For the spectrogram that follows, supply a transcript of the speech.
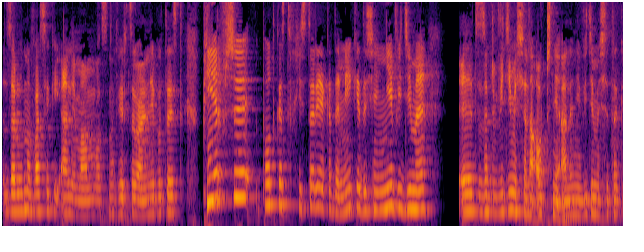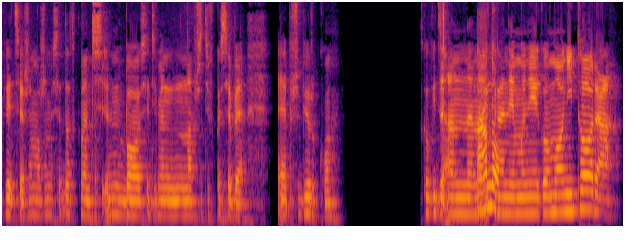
zarówno Was, jak i Anię mam mocno wirtualnie, bo to jest pierwszy podcast w historii Akademii, kiedy się nie widzimy, y, to znaczy widzimy się naocznie, ale nie widzimy się tak, wiecie, że możemy się dotknąć, y, bo siedzimy naprzeciwko siebie przy biurku. Tylko widzę Annę na Ano. ekranie mojego monitora.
